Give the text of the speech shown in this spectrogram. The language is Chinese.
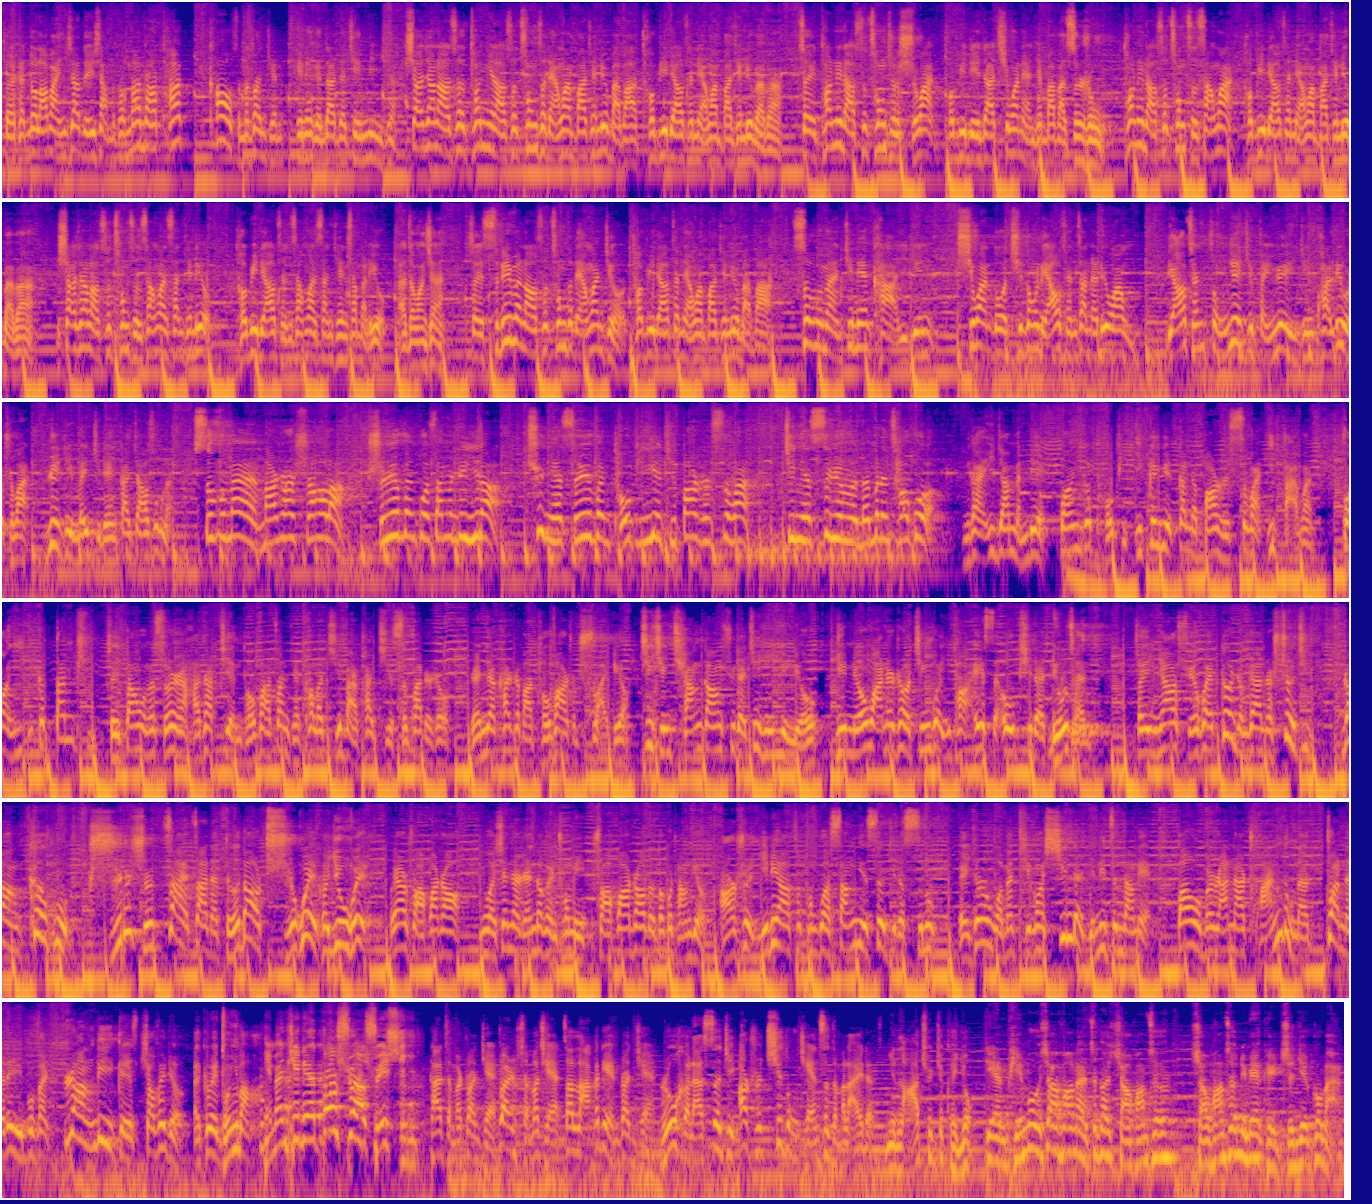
所以很多老板一下子也想不通，那他他靠什么赚钱？今天给大家揭秘一下。小江老师、托尼老师充值两万八千六百八，头皮疗程两万八千六百八。所以托尼老师充值十万，头皮叠加七万两千八百四十五。托尼老师充值三万，头皮疗程两万八千六百八。小江老师充值三万三千六，头皮疗程三万三千三百六。来再往下。所以 Steven 老师充值两万九，头皮疗程两万八千六百八。师傅们，今天卡已经七万多，其中疗程占了六万五。聊城总业绩本月已经快六十万，月底没几天该加速了。师傅们，马上十号了，十月份过三分之一了。去年十月份头皮业绩八十四万，今年四月份能不能超过？你看一家门店，光一个头皮一个月干了八十四万，一百万，光一一个单品。所以当我们所有人还在剪头发赚钱，靠了几百块、几十块的时候，人家开始把头发甩掉，进行强刚需的进行引流，引流完了之后，经过一套 SOP 的流程。所以你要学会各种各样的设计，让客户实实在在的得到实惠和优惠，不要耍花招。因为现在人都很聪明，耍花招的都不长久，而是一定要是通过商业设计的思路，也就是我们提供新的盈利增长点，把我们原来传统的赚的那一部分让利给消费者。哎，各位同意吗？你们今天都需要学习该怎么赚钱，赚什么钱，在哪个点赚钱，如何来设计？二十七种钱是怎么来的，你拿去就可以用。点屏幕下方的这个小黄车，小黄车里面可以直接购买。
